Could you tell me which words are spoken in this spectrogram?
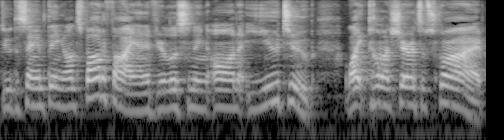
Do the same thing on Spotify, and if you're listening on YouTube, like, comment, share, and subscribe.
